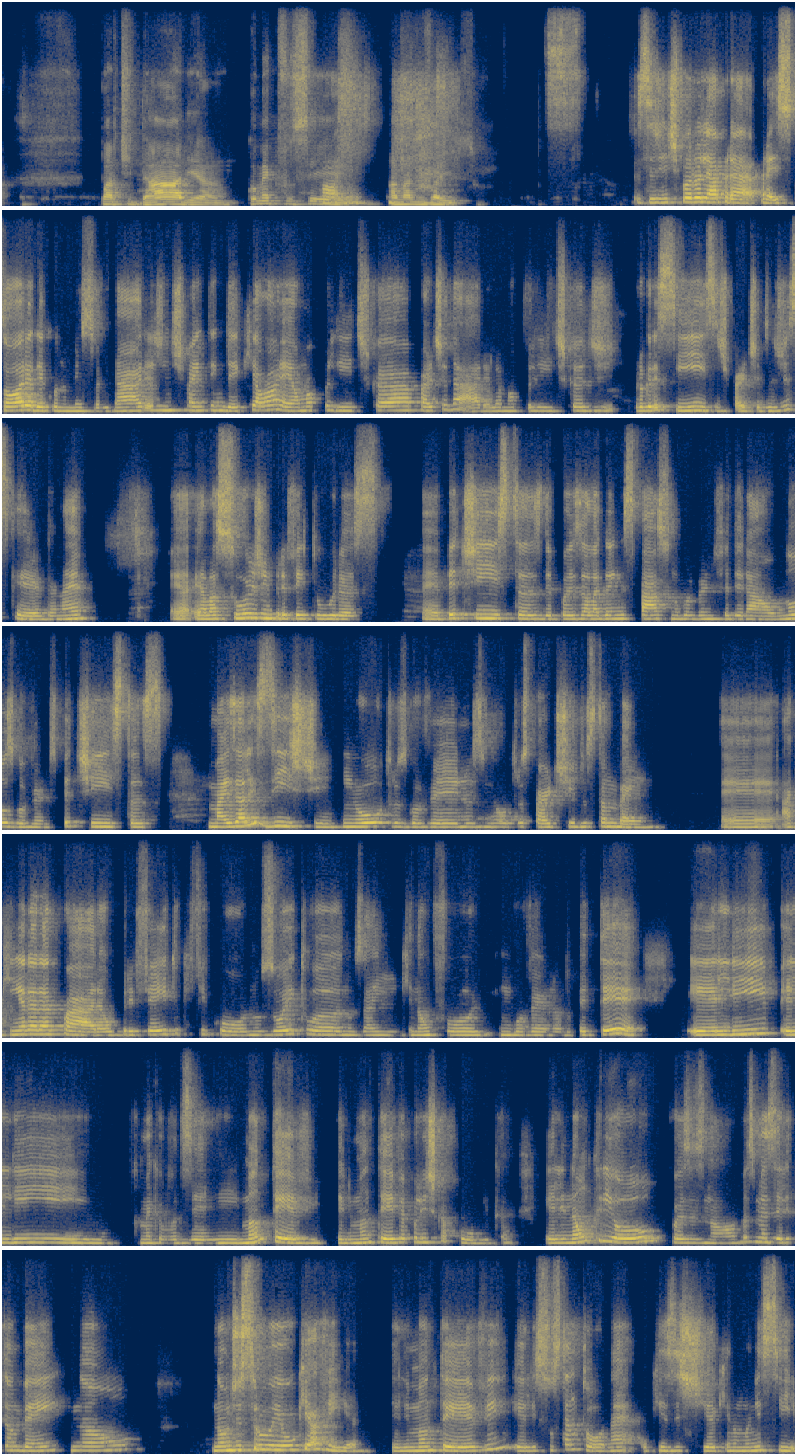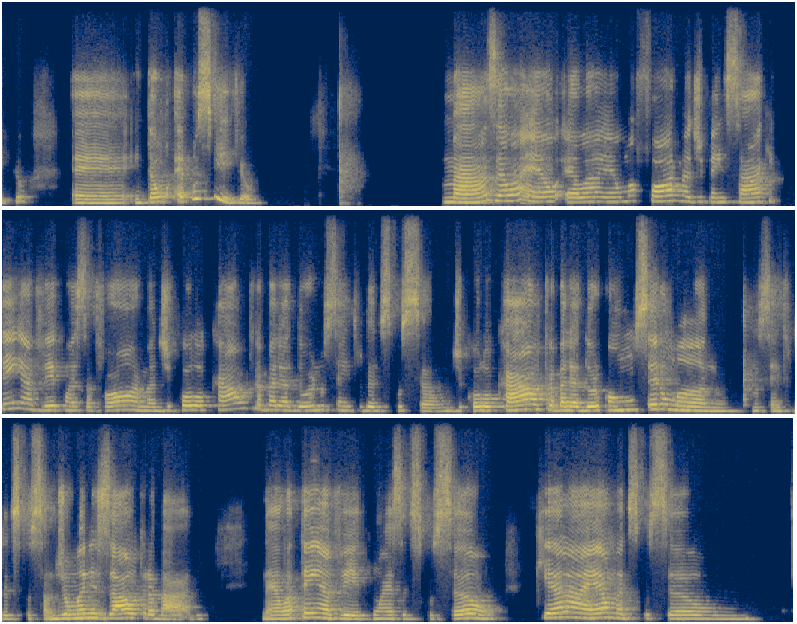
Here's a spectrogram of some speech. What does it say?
partidária? Como é que você Olha, analisa isso? Se a gente for olhar para a história da economia solidária, a gente vai entender que ela é uma política partidária, ela é uma política de progressista, de partidos de esquerda, né? É, ela surge em prefeituras é, petistas, depois ela ganha espaço no governo federal, nos governos petistas, mas ela existe em outros governos, em outros partidos também. É, aqui em Araraquara, o prefeito que ficou nos oito anos aí, que não foi um governo do PT, ele, ele como é que eu vou dizer, ele manteve, ele manteve a política pública. Ele não criou coisas novas, mas ele também não, não destruiu o que havia. Ele manteve, ele sustentou né, o que existia aqui no município. É, então, é possível, mas ela é, ela é uma forma de pensar que tem a ver com essa forma de colocar o trabalhador no centro da discussão, de colocar o trabalhador como um ser humano no centro da discussão, de humanizar o trabalho. Né? Ela tem a ver com essa discussão, que ela é uma discussão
